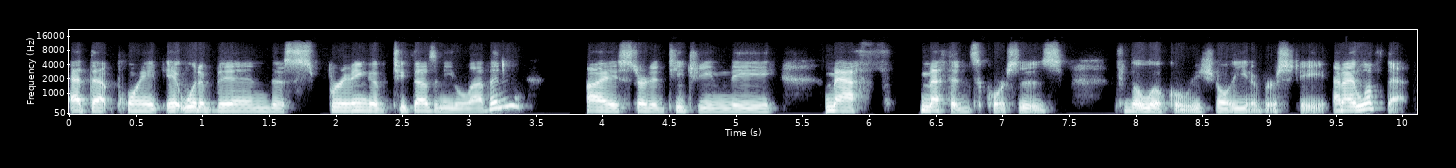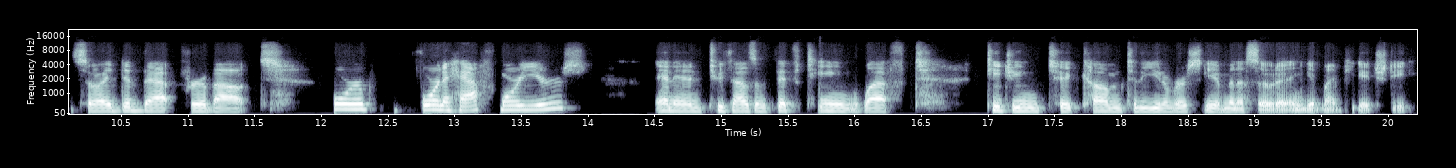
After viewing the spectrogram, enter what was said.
at that point, it would have been the spring of 2011. I started teaching the math methods courses for the local regional university. And I loved that. So I did that for about four, four and a half more years. And in 2015, left teaching to come to the University of Minnesota and get my PhD.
